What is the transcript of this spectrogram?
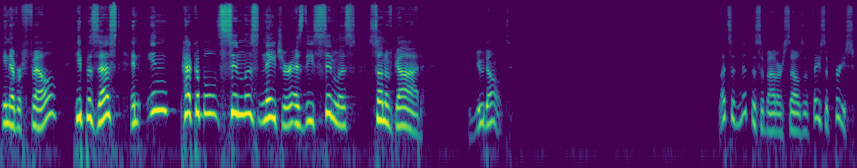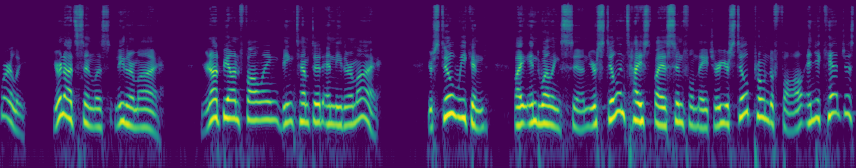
he never fell. He possessed an impeccable, sinless nature as the sinless Son of God. You don't. Let's admit this about ourselves and face it pretty squarely. You're not sinless, neither am I. You're not beyond falling, being tempted, and neither am I. You're still weakened by indwelling sin. You're still enticed by a sinful nature. You're still prone to fall, and you can't just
